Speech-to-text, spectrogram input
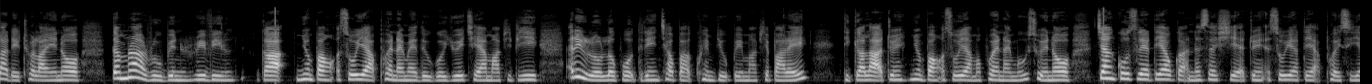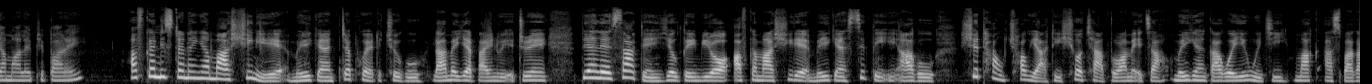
လဒ်တွေထွက်လာရင်တော့သမ္မတ Rubin Rivlin ကညွန့်ပေါင်းအစိုးရဖွဲ့နိုင်မဲ့သူကိုရွေးချယ်ရမှာဖြစ်ပြီးအဲ့ဒီလိုလုပ်ဖို့သတင်း၆ပတ်ခွင့်ပြုပေးမှာဖြစ်ပါတယ်။ဒီကာလအတွင်းညွန့်ပေါင်းအစိုးရမဖွဲ့နိုင်ဘူးဆိုရင်တော့ကြံကိုယ်စားလှယ်တယောက်က28ရက်အတွင်းအစိုးရတရပ်ဖွဲ့စည်းရမှာလည်းဖြစ်ပါတယ်။ အာဖဂန်နစ္စတန်နိုင်ငံမှာရှိနေတဲ့အမေရိကန်တပ်ဖွဲ့တချို့ကိုလာမယ့်ရက်ပိုင်းတွေအတွင်းပြန်လည်စတင်ရုပ်သိမ်းပြီးတော့အာဖဂန်မှာရှိတဲ့အမေရိကန်စစ်သည်အင်အားကို8600အထိလျှော့ချသွားမယ့်အကြောင်းအမေရိကန်ကာကွယ်ရေးဝန်ကြီး Mark Esper က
